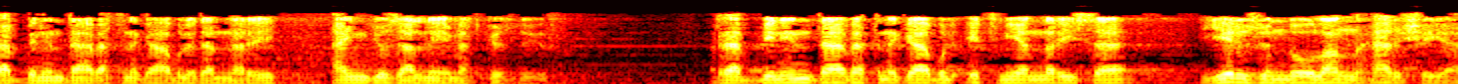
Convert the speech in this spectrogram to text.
Rəbbinin dəvətini qəbul edənləri ən gözəl nemət gözləyir. Rəbbinin dəvətini qəbul etməyənlər isə yer üzündə olan hər şeyə,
